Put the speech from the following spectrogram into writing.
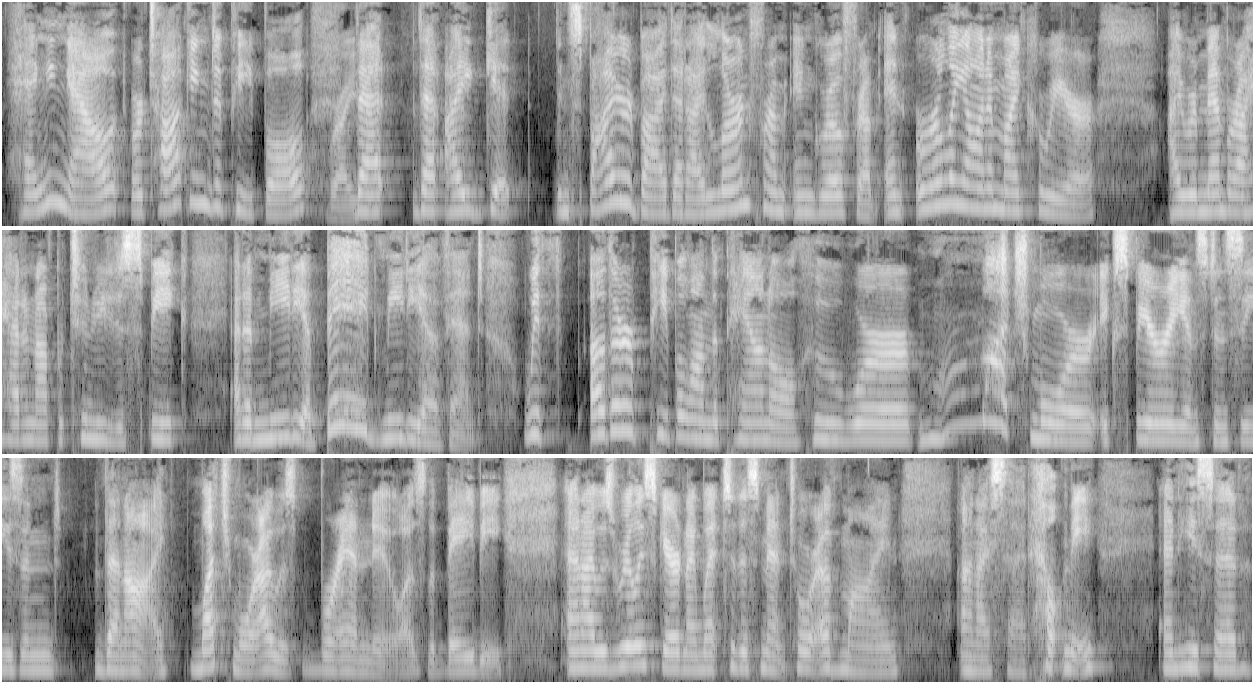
hanging out or talking to people Right. that, that I get inspired by, that I learn from and grow from. And early on in my career, I remember I had an opportunity to speak at a media, big media event with other people on the panel who were much more experienced and seasoned than I, much more. I was brand new. I was the baby. And I was really scared. And I went to this mentor of mine and I said, help me. And he said,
